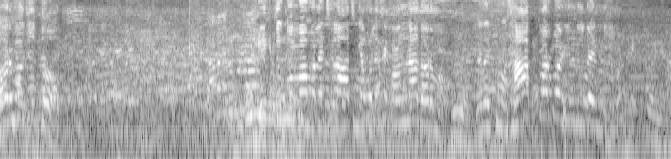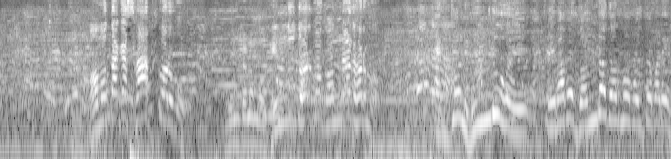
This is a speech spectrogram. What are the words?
ধর্মযুদ্ধ। মৃত্যু কুম্ভ বলেছিল, আজকে বলেছে গঙ্গা ধর্ম। সাফ করব হিন্দুদের নিয়ে। মমতাকে সাফ করব হিন্দু ধর্ম গন্ধা ধর্ম। একজন হিন্দু হয়ে এভাবে গন্ধা ধর্ম বলতে পারেন?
